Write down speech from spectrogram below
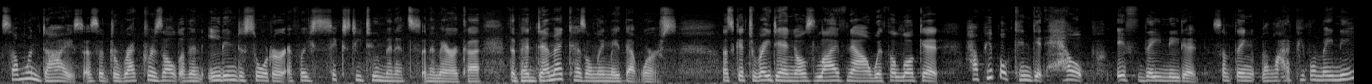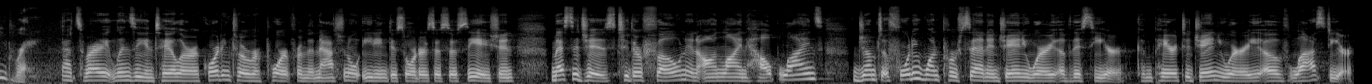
someone dies as a direct result of an eating disorder every 62 minutes in America. The pandemic has only made that worse. Let's get to Ray Daniels live now with a look at how people can get help if they need it. Something a lot of people may need, Ray. That's right, Lindsay and Taylor. According to a report from the National Eating Disorders Association, messages to their phone and online helplines jumped 41% in January of this year compared to January of last year.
